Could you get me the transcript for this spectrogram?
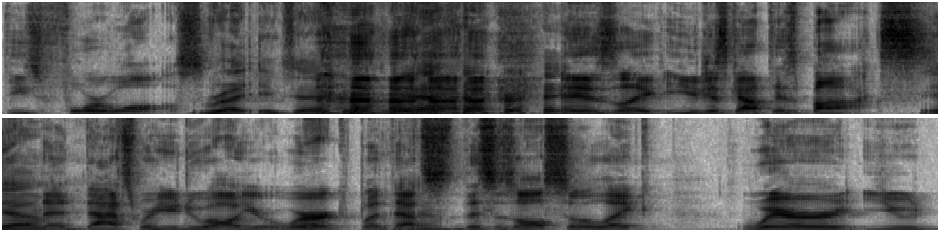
these four walls Right, exactly. yeah, right. is like you just got this box Yeah. that that's where you do all your work but that's this is also like where you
